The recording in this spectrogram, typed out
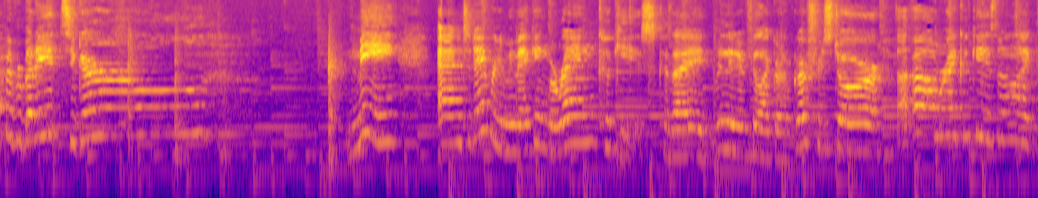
up everybody? It's your girl, me, and today we're gonna be making meringue cookies because I really didn't feel like going to the grocery store. I thought, oh, meringue cookies, and I'm like,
